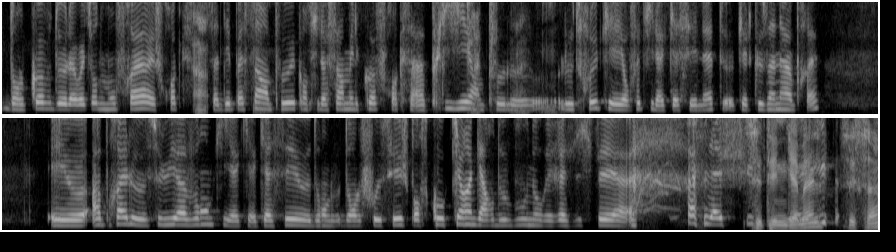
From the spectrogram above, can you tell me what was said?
dans le coffre de la voiture de mon frère et je crois que ah. ça dépassait un peu. Et quand il a fermé le coffre, je crois que ça a plié un peu le, le, truc et en fait, il a cassé net euh, quelques années après. Et euh, après, le, celui avant qui a, qui a cassé euh, dans, le, dans le fossé, je pense qu'aucun garde-boue n'aurait résisté à, la chute. C'était une gamelle, c'est ça?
